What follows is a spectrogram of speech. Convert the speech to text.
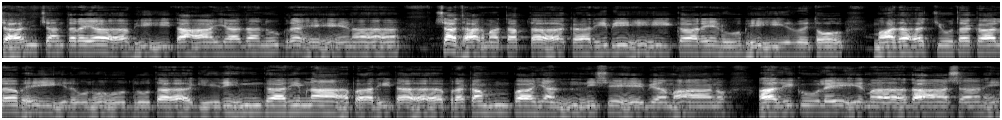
सञ्चन्तरयभीता यदनुग्रहेण सधर्मतप्तकरिभिः करेणुभिर्वृतो मदच्युतकलभैरुनुद्रुतगिरिं गरिम्ना परितः प्रकम्पयन्निषेव्यमानो अलिकुलेर्मदाशने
